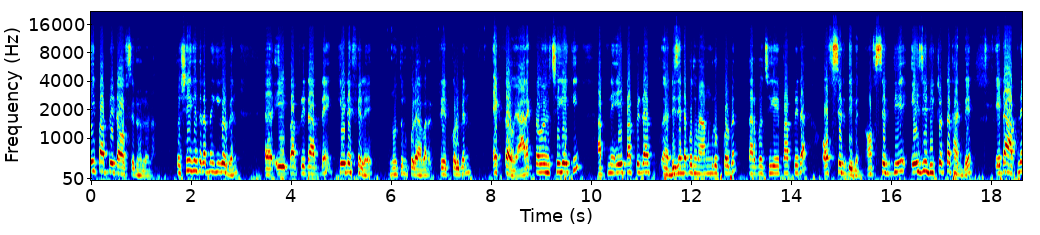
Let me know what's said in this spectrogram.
এই পাপড়িটা অফসেট হলো না। তো সেই ক্ষেত্রে আপনি কি করবেন? এই পাপড়িটা আপনি কেটে ফেলে নতুন করে আবার ক্রিয়েট করবেন। একটা ওয়ে আর একটা ওয়ে হচ্ছে গিয়ে কি, আপনি এই পাপড়িটা ডিজাইনটা প্রথমে আনগ্রুপ করবেন, তারপর হচ্ছে গিয়ে এই পাপড়িটা অফসেট দিবেন। অফসেট দিয়ে এই যে ভিক্টরটা থাকবে, এটা আপনি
